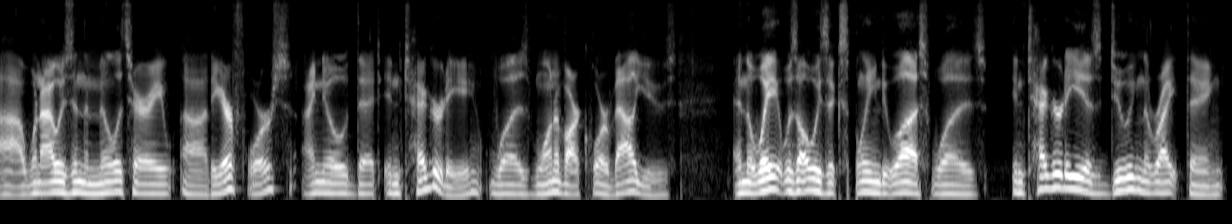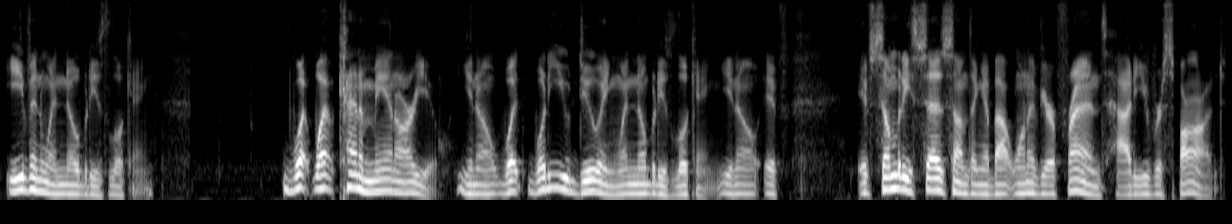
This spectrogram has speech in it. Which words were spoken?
Uh, when I was in the military, uh, the Air Force, I know that integrity was one of our core values. And the way it was always explained to us was integrity is doing the right thing even when nobody's looking. What what kind of man are you? You know, what what are you doing when nobody's looking? You know, if if somebody says something about one of your friends, how do you respond?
